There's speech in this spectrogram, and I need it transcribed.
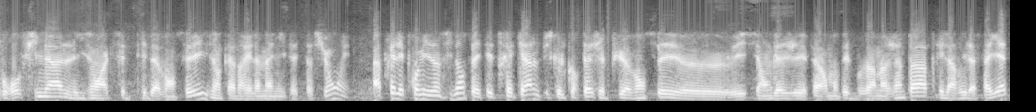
pour au final, ils ont accepté d'avancer, ils ont encadré la manifestation. Après les premiers incidents, ça a été très calme puisque le cortège a pu avancer euh, et s'est engagé à faire remonter le boulevard Magenta, pris la rue Lafayette.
